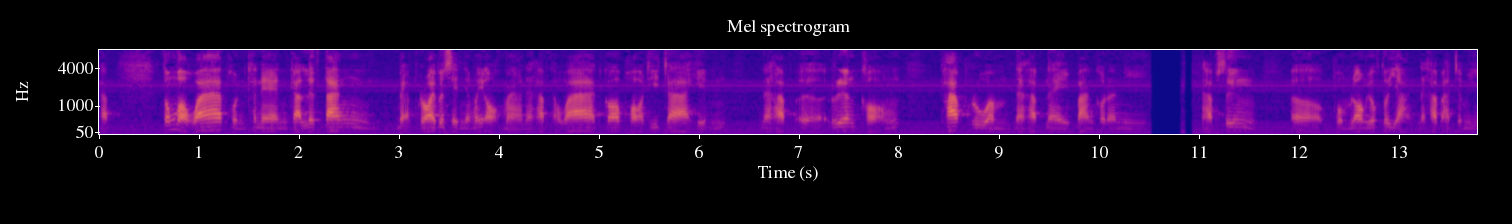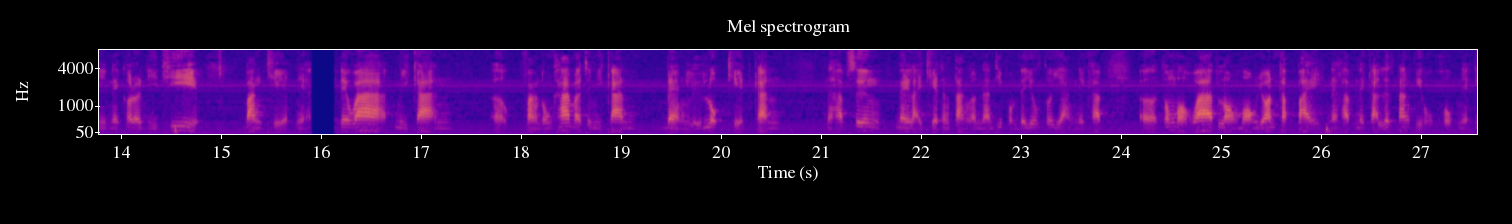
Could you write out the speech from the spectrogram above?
ครับต้องบอกว่าผลคะแนนการเลือกตั้งแบบร้อยเปอร์เซ็นต์ยังไม่ออกมานะครับ แต่ว่าก็พอที่จะเห็นนะครับเเรื่องของภาพรวมนะครับในบางกรณีนะครับซึ่งผมลองยกตัวอย่างนะครับ อาจจะมีในกรณีที่บางเขตเนี่ยได้ว่ามีการฝั่งตรงข้ามอาจจะมีการแบ่งหรือหลบเขตกัน นะครับซึ่งในหลายเขตต่างๆเหล่านั้นที่ผมได้ยกตัวอย่างนี่ครับต้องบอกว่าลองมองย้อนกลับไปนะครับในการเลือกตั้งปี 66 เนี่ยจ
